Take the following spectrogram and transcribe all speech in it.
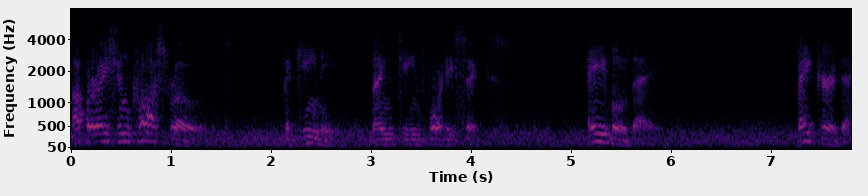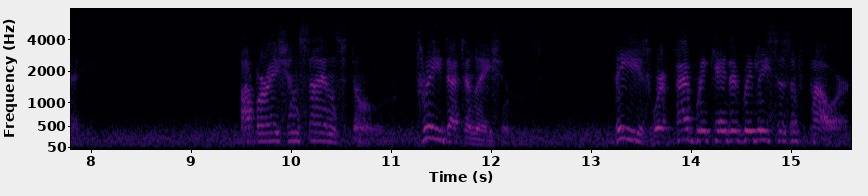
Operation Crossroads, Bikini, 1946. Able Day, Baker Day, Operation Sandstone, three detonations. These were fabricated releases of power,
